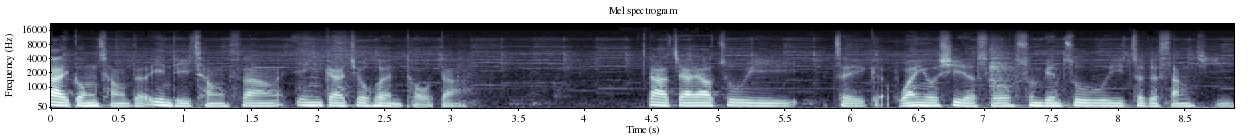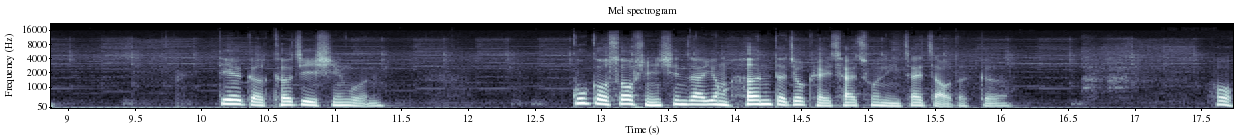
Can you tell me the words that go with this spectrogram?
代工厂的硬体厂商应该就会很头大。大家要注意这个，玩游戏的时候顺便注意这个商机。第二个科技新闻，Google 搜寻现在用哼的就可以猜出你在找的歌。哦，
